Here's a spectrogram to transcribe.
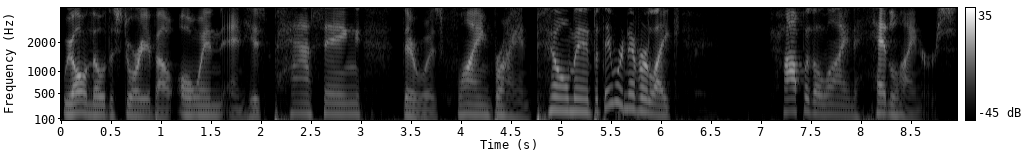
we all know the story about Owen and his passing. There was Flying Brian Pillman, but they were never like top of the line headliners.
